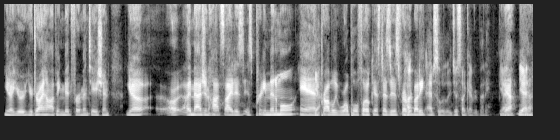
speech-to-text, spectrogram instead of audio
You know, your your dry hopping mid fermentation. You know, I imagine hot side is is pretty minimal and Yeah. probably whirlpool focused as it is for everybody. Absolutely, just like everybody. Yeah. Yeah, yeah, yeah.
